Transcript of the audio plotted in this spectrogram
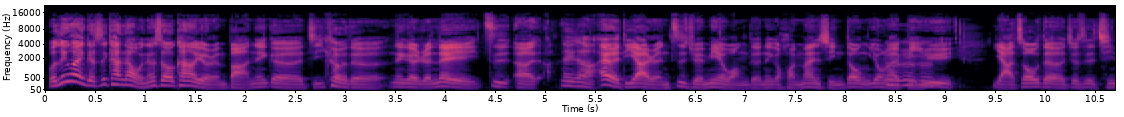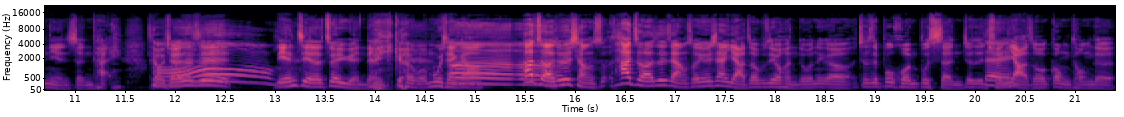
我另外一个是看到我那时候看到有人把那个极客的那个人类自呃那个叫艾尔迪亚人自觉灭亡的那个缓慢行动用来比喻亚洲的就是青年生态，嗯嗯嗯我觉得这是连接的最远的一个。我目前看到。他主要就是想说，他主要就是讲说，因为现在亚洲不是有很多那个就是不婚不生，就是全亚洲共通的，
